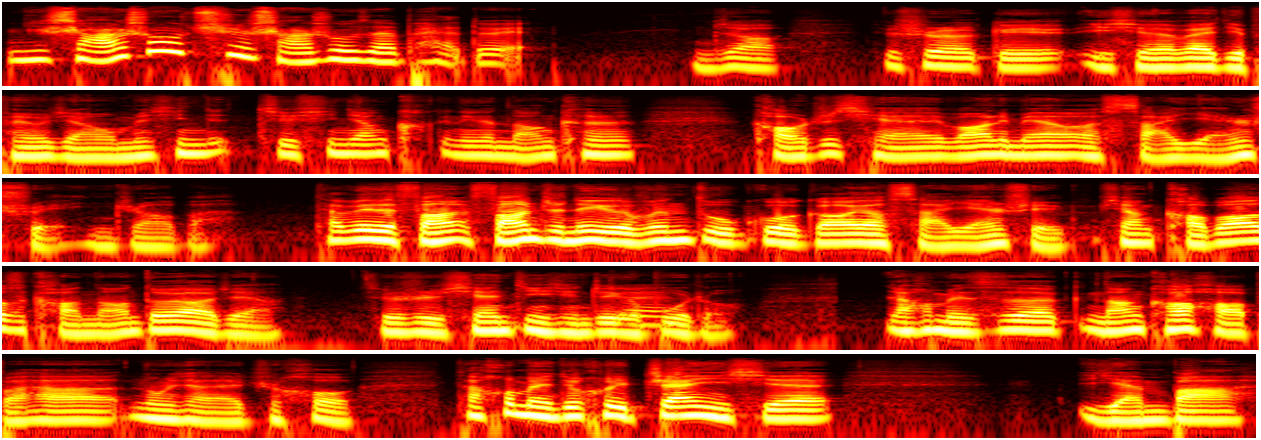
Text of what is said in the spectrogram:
你啥时候去，啥时候再排队。你知道，就是给一些外地朋友讲，我们新就新疆那个馕坑烤之前，往里面要撒盐水，你知道吧？他为了防防止那个温度过高，要撒盐水，像烤包子、烤馕都要这样，就是先进行这个步骤。然后每次馕烤好，把它弄下来之后，它后面就会沾一些盐巴，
